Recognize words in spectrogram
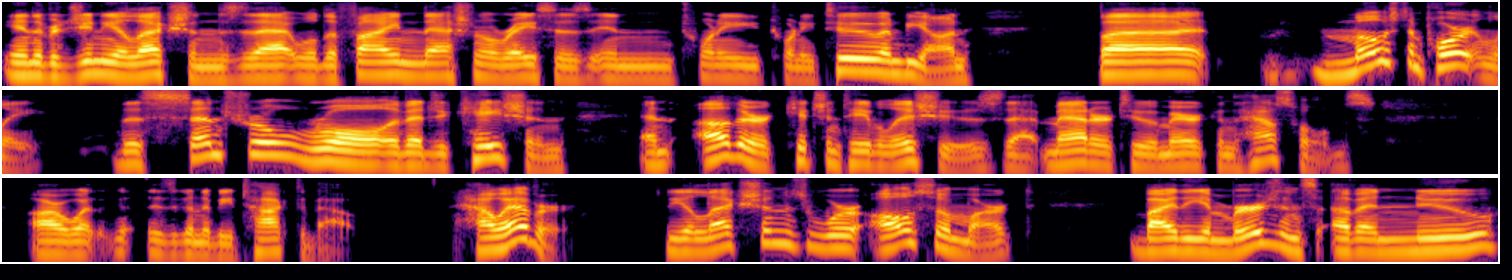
in the Virginia elections that will define national races in 2022 and beyond. But most importantly, the central role of education and other kitchen table issues that matter to American households are what is going to be talked about. However, the elections were also marked by the emergence of a new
